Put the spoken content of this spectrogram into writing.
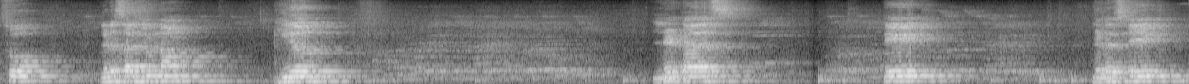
So let us assume now here let us take let us take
